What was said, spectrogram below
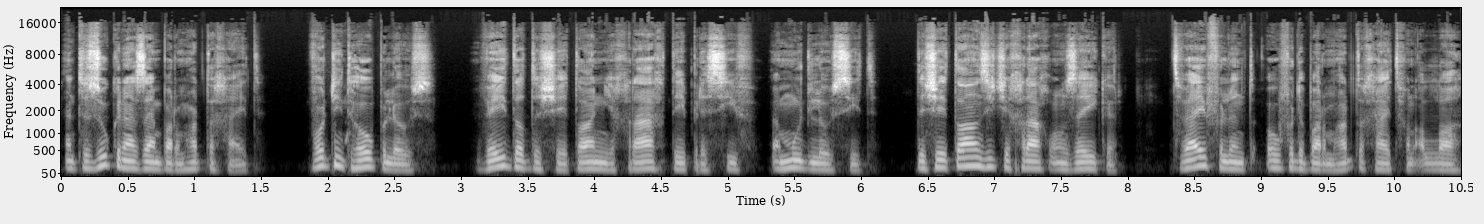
en te zoeken naar zijn barmhartigheid. Word niet hopeloos. Weet dat de shaitaan je graag depressief en moedeloos ziet. De shaitaan ziet je graag onzeker, twijfelend over de barmhartigheid van Allah.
